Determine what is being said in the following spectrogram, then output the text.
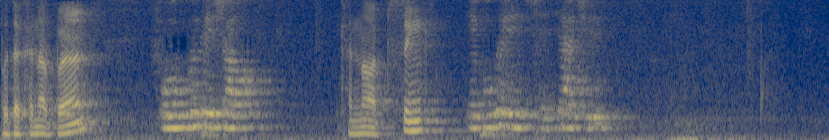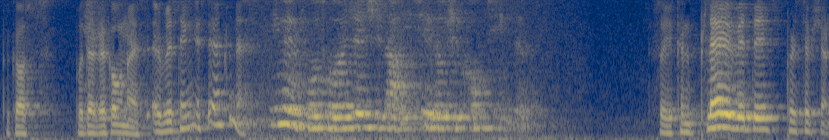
Buddha cannot burn, 佛不会被烧， cannot sink, 也不会沉下去， because Buddha recognized everything is emptiness. 因为佛陀认识到一切都是空性的。 So you can play with the perception.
